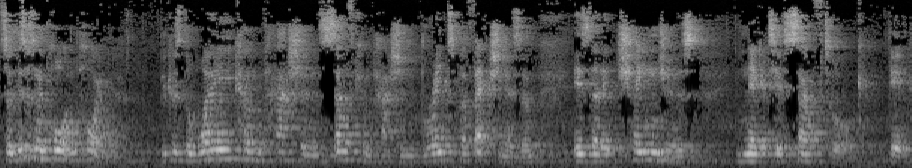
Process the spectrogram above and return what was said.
So, this is an important point because the way compassion, self compassion, breaks perfectionism is that it changes negative self talk. It,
